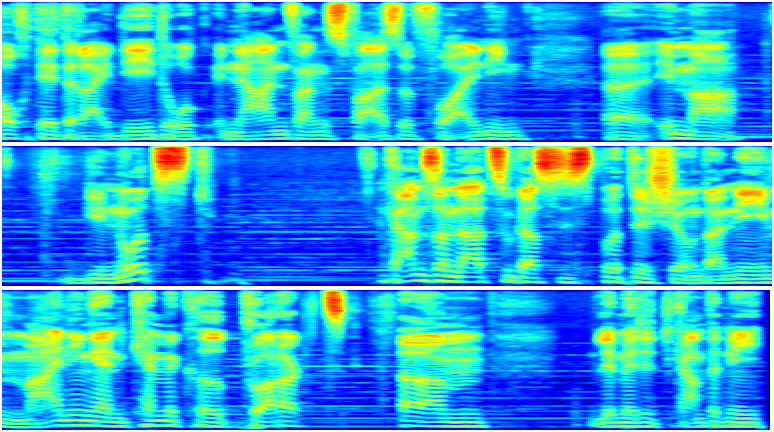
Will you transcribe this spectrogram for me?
auch der 3D-Druck in der Anfangsphase vor allen Dingen äh, immer genutzt. Kam es dann dazu, dass das britische Unternehmen Mining and Chemical Products ähm, Limited Company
